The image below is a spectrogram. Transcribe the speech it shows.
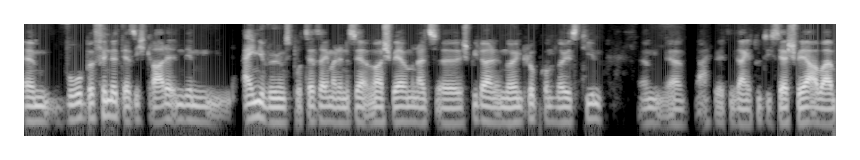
Ähm, wo befindet er sich gerade in dem Eingewöhnungsprozess? Sag ich mal, denn es ist ja immer schwer, wenn man als äh, Spieler in einen neuen Club kommt, neues Team. Ähm, ja, ja, ich will jetzt nicht sagen, er tut sich sehr schwer, aber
